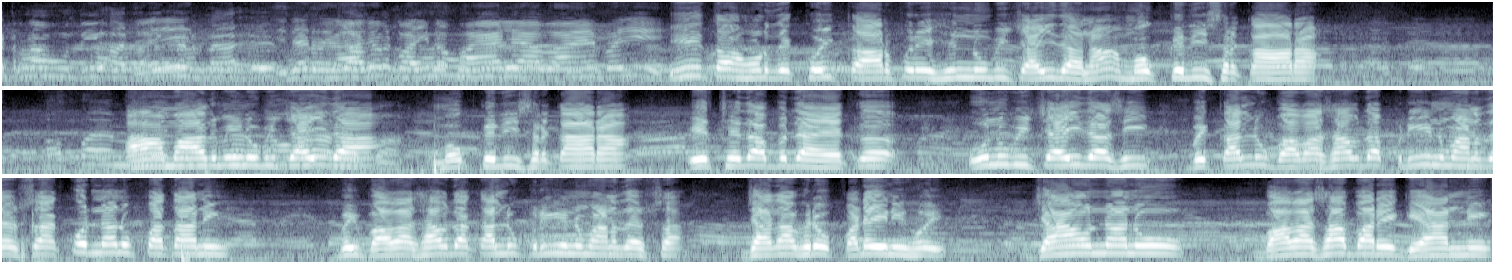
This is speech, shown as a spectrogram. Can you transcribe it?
ਘਟਨਾ ਹੁੰਦੀ ਹੈ, ਅੱਜ ਦੀ ਘਟਨਾ ਹੈ, ਇਸ ਇਧਰ ਆ ਜਾਓ ਭਾਈ ਸਫਾਇਆ ਲਿਆ ਵਾਏ ਭਾਜੀ। ਇਹ ਤਾਂ ਹੁਣ ਦੇਖੋ ਹੀ ਕਾਰਪੋਰੇਸ਼ਨ ਨੂੰ ਵੀ ਚਾਹੀਦਾ ਨਾ ਮੌਕੇ ਦੀ ਸਰਕਾਰ ਆ। ਆਮ ਆਦਮੀ ਨੂੰ ਵੀ ਚਾਹੀਦਾ, ਮੌਕੇ ਦੀ ਸਰਕਾਰ ਆ, ਇੱਥੇ ਦਾ ਵਿਧਾਇਕ, ਉਹਨੂੰ ਵੀ ਚਾਹੀਦਾ ਸੀ ਵੀ ਕੱਲ ਨੂੰ ਬਾਬਾ ਸਾਹਿਬ ਦਾ ਪ੍ਰੀ ਨਿਰਮਾਣ ਦਿਵਸ ਆ, ਕੋਈ ਉਹਨਾਂ ਨੂੰ ਪਤਾ ਨਹੀਂ ਵੀ ਬਾਬਾ ਸਾਹਿਬ ਦਾ ਕੱਲ ਨੂੰ ਪ੍ਰੀ ਨਿਰਮਾਣ ਦਿਵਸ ਆ, ਜ਼ਿਆਦਾ ਫਿਰ ਉਹ ਪੜ੍ਹੇ ਨਹੀਂ ਹੋਏ। ਜਾਂ ਉਹਨਾਂ ਨੂੰ ਬਾਬਾ ਸਾਹਿਬ ਬਾਰੇ ਗਿਆਨ ਨਹੀਂ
